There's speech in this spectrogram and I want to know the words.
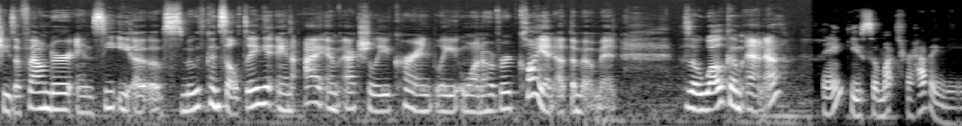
She's a founder and CEO of Smooth Consulting, and I am actually currently one of her client at the moment. So welcome, Anna. Thank you so much for having me.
